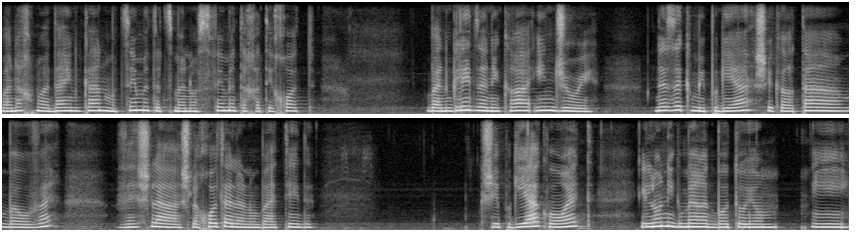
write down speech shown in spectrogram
ואנחנו עדיין כאן מוצאים את עצמנו אוספים את החתיכות. באנגלית זה נקרא injury, נזק מפגיעה שקרתה בהווה ויש לה השלכות עלינו בעתיד. כשפגיעה קורית, היא לא נגמרת באותו יום, היא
